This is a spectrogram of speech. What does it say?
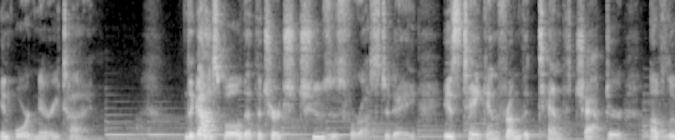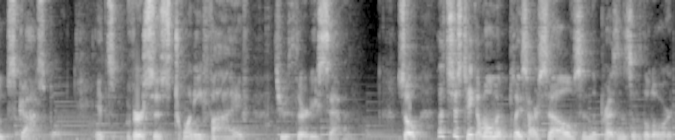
in Ordinary Time. The Gospel that the Church chooses for us today is taken from the 10th chapter of Luke's Gospel. It's verses 25 through 37. So let's just take a moment, place ourselves in the presence of the Lord,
